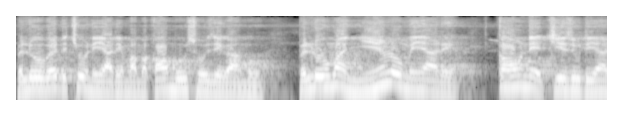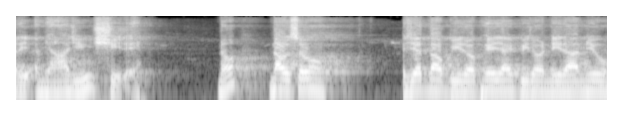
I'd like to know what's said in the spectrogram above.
ဘလို့ပဲတချို့နေရာတွေမှာမကောင်းဘူးဆိုစေကမူ ဘလို့မှညင်းလို့မရတဲ့ကောင်းတဲ့ကျေးဇူးတရားတွေအများကြီးရှိတယ်နော်နောက်ဆုံးအရက်တောက်ပြီးတော့ဖဲရိုက်ပြီးတော့နေတာမျိုး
